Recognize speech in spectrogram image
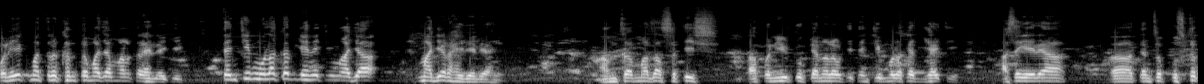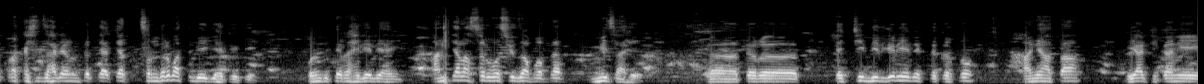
पण एक मात्र खंत माझ्या मनात राहिले की त्यांची मुलाखत घेण्याची माझ्या माझी राहिलेली आहे. आमचा माझा सतीश आपण युट्यूब चॅनलवरती त्यांची मुलाखत घ्यायची. असं गेल्या त्यांचं पुस्तक प्रकाशित झाल्यानंतर त्याच्या संदर्भात मी घेत होते. परंतु ते राहिलेले आहे. आणि त्याला सर्वस्वी जबाबदार मीच आहे. तर त्याची दिलगिरी व्यक्त करतो. आणि आता या ठिकाणी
